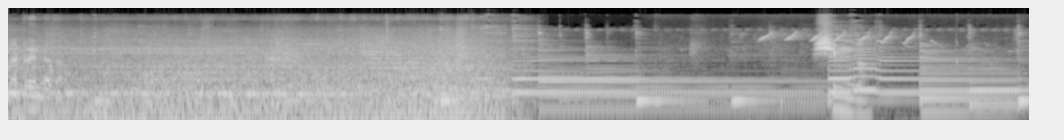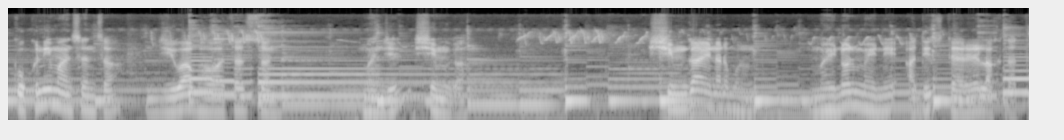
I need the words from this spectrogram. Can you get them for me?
त्या ट्रेनने आता. कोकणी माणसांचा जीवाभावाचा सण म्हणजे शिमगा. शिमगा येणार म्हणून महिनोन महिने आधीच तयारीला लागतात.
